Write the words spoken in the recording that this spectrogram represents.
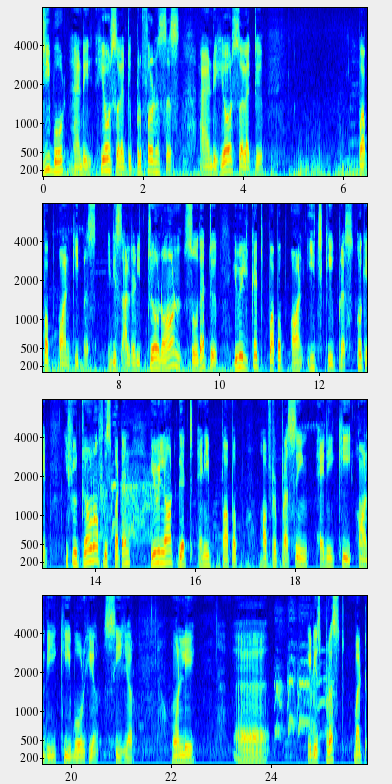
gboard and here select preferences and here select pop up on key press. It is already turned on so that you will get pop up on each key press. Okay. If you turn off this button you will not get any pop up after pressing any key on the keyboard here. See here only uh, it is pressed but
